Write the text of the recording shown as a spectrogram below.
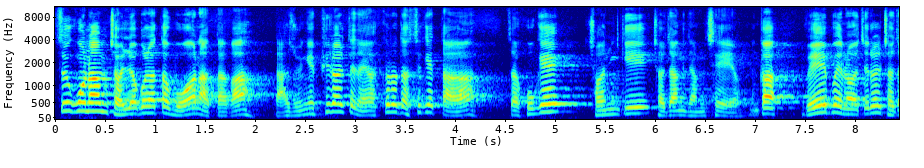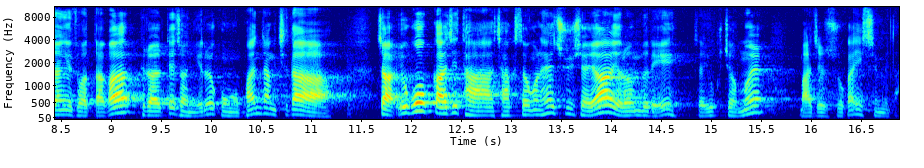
쓰고 남 전력을 갖다 모아놨다가 나중에 필요할 때 내가 끌어다 쓰겠다. 자, 그게 전기 저장 장치예요. 그러니까 외부 에너지를 저장해 두었다가 필요할 때 전기를 공급한 장치다. 자, 요거까지 다 작성을 해 주셔야 여러분들이 자, 6점을 맞을 수가 있습니다.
